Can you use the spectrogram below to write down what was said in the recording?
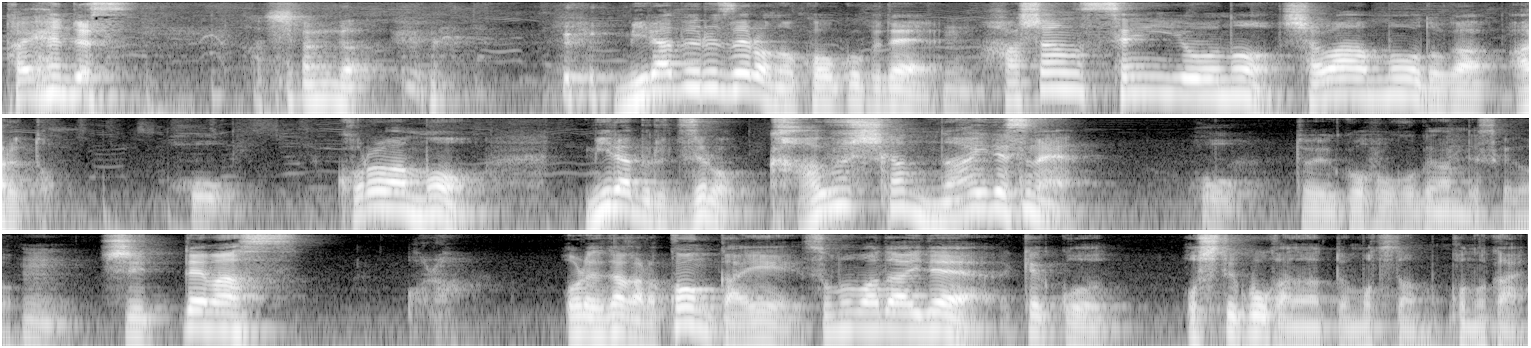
大変です。はしゃんが。ミラブルゼロの広告で、ん。破シャン専用のシャワーモードがあるとこれはもうミラブルゼロ買うしかないですね。というご報告なんですけど、うん。知ってます。あら。俺だから今回その話題で結構押していこうかなって思ってたのこの回。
